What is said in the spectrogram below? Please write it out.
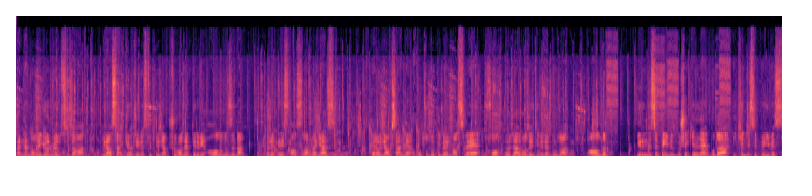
Benden dolayı görmüyorsunuz siz ama birazdan göreceğiniz tıklayacağım. Şu rozetleri bir alalım hızlıdan. Şöyle destanslar da gelsin. Gel hocam senle 39 elmas ve son özel rozetini de buradan aldım. Birinci spreyimiz bu şekilde. Bu da ikinci spreyimiz.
